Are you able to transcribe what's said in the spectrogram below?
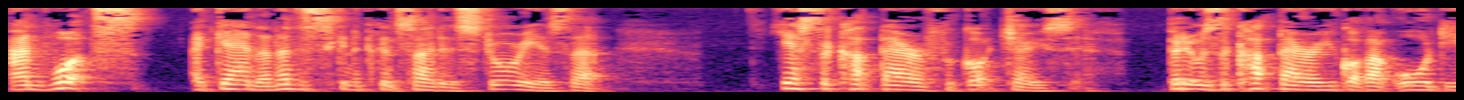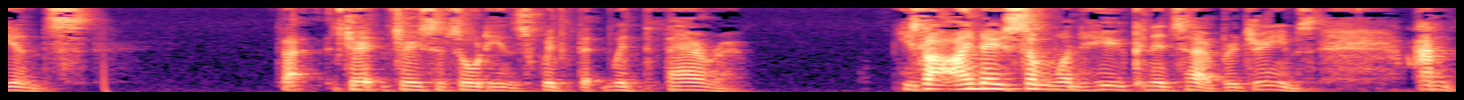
And what's, again, another significant side of the story is that, yes, the cupbearer forgot Joseph, but it was the cupbearer who got that audience, that jo Joseph's audience with, with Pharaoh. He's like, I know someone who can interpret dreams. And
